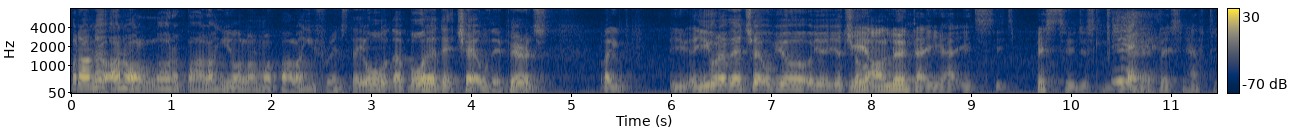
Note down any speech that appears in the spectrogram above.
but I know I know a lot of palangi. A lot of my palangi friends, they all they've all had that chat with their parents. Like, you, are you gonna have that chat with your your, your child? Yeah, I learned that yeah, it's it's best to just yeah, Yeah. best you have to.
